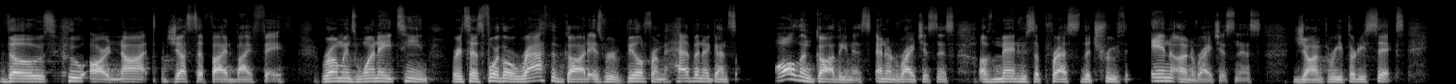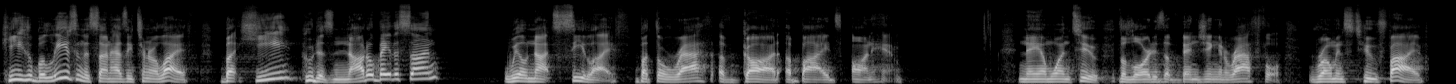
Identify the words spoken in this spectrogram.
those who are not justified by faith. Romans 1:18 where it says for the wrath of God is revealed from heaven against all ungodliness and unrighteousness of men who suppress the truth in unrighteousness. John 3:36. He who believes in the Son has eternal life, but he who does not obey the Son will not see life, but the wrath of God abides on him. Nahum 1 2, the Lord is avenging and wrathful. Romans 2 5,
